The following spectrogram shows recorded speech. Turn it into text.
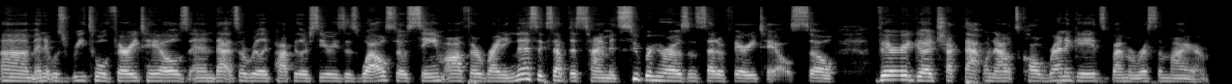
um, and it was retold fairy tales, and that's a really popular series as well. So same author writing this, except this time it's superheroes instead of fairy tales. So very good. Check that one out. It's called Renegades by Marissa Meyer.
